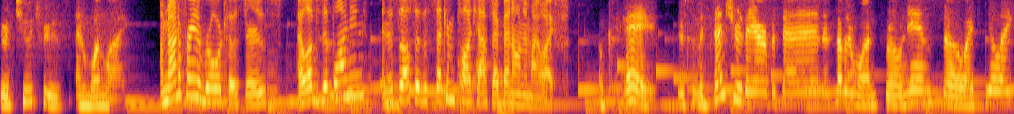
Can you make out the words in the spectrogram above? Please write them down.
your two truths and one lie? I'm not afraid of roller coasters. I love ziplining, and this is also the second podcast I've been on in my life. Okay. There's some adventure there, but then another one thrown in. So I feel like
